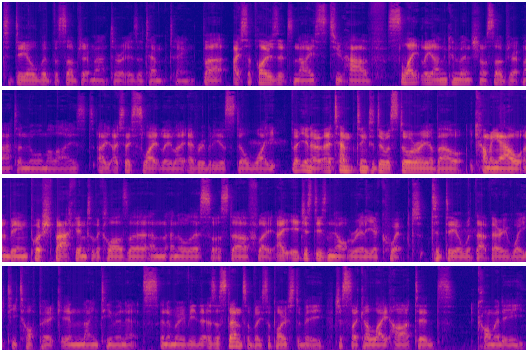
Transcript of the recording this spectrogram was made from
to deal with the subject matter it is attempting, but I suppose it's nice to have slightly unconventional subject matter normalized. I, I say slightly, like everybody is still white, but you know, attempting to do a story about coming out and being pushed back into the closet and, and all this sort of stuff. Like, I, it just is not really equipped to deal with that very weighty topic in 90 minutes in a movie that is ostensibly supposed to be just like a light-hearted comedy.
